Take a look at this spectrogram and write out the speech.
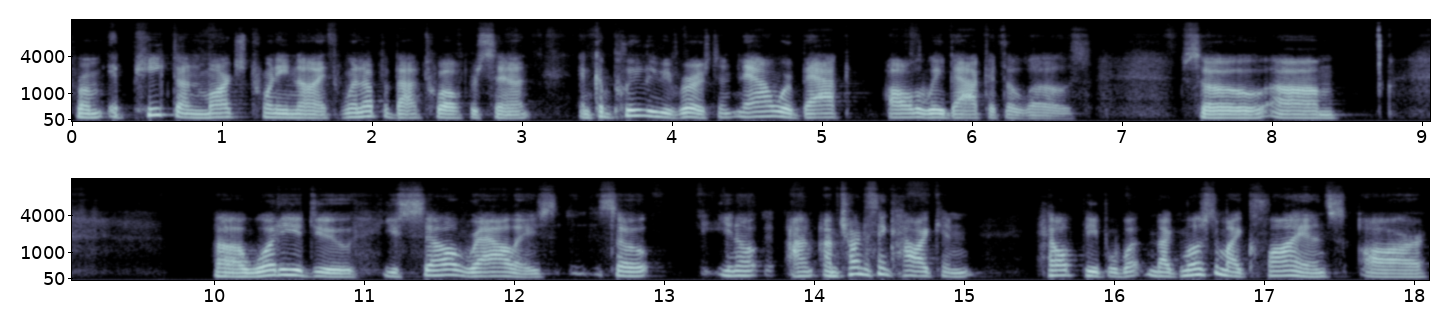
From it peaked on March 29th, went up about 12% and completely reversed, and now we're back, all the way back at the lows. So um, uh, what do you do? You sell rallies. So, you know, I'm I'm trying to think how I can help people. But like, most of my clients are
